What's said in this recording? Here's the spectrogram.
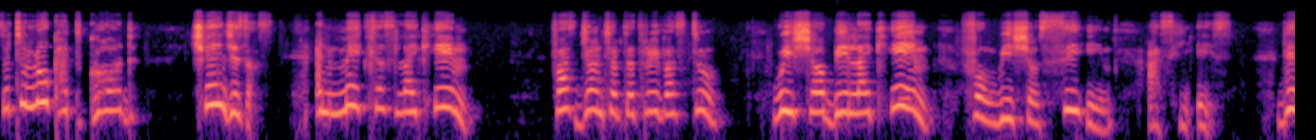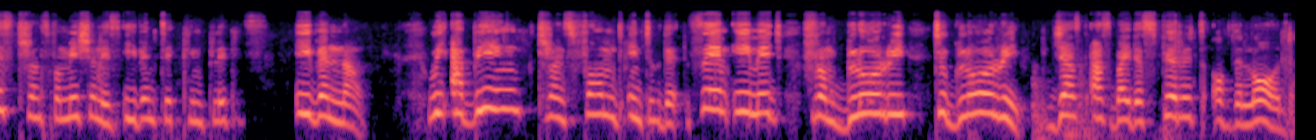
So to look at God changes us and makes us like him. First John chapter 3, verse 2. We shall be like him, for we shall see him as he is. This transformation is even taking place even now. We are being transformed into the same image from glory to glory, just as by the Spirit of the Lord.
